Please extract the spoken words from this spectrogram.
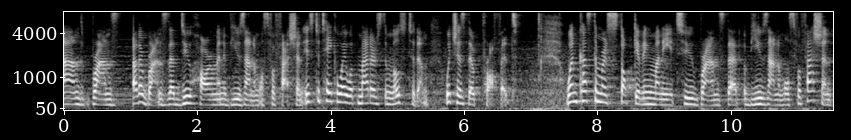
and brands, other brands that do harm and abuse animals for fashion is to take away what matters the most to them, which is their profit. When customers stop giving money to brands that abuse animals for fashion,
